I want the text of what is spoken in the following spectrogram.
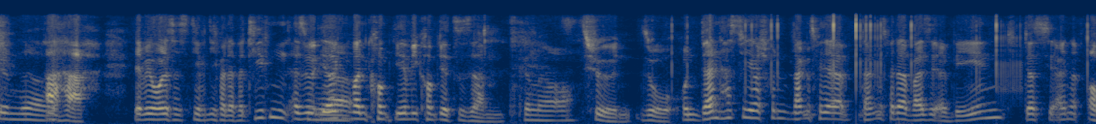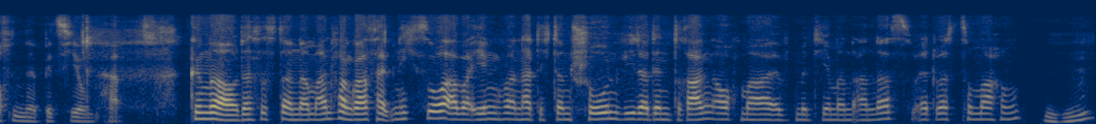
Genau. Aha. Ja, wir wollen das jetzt nicht nicht weiter vertiefen. Also Ja. irgendwann kommt irgendwie kommt ihr zusammen. Genau. Schön. So, und dann hast du ja schon dankenswerter, dankenswerterweise erwähnt, dass ihr eine offene Beziehung habt. Genau, das ist dann, am Anfang war es halt nicht so, aber irgendwann hatte ich dann schon wieder den Drang, auch mal mit jemand anders etwas zu machen. Mhm.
